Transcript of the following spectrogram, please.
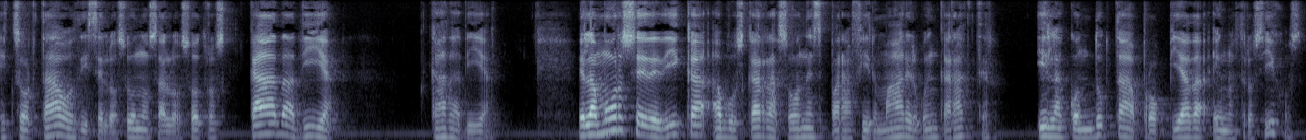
Exhortaos, dice los unos a los otros, cada día, cada día. El amor se dedica a buscar razones para afirmar el buen carácter y la conducta apropiada en nuestros hijos,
